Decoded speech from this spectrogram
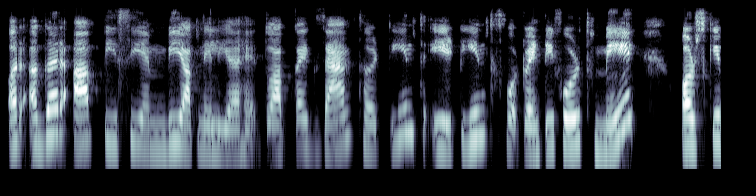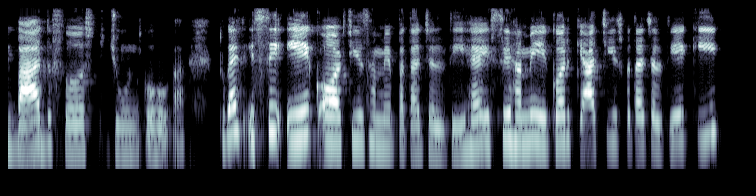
और अगर आप पीसीएम भी आपने लिया है तो आपका exam thirteenth eighteenth twenty fourth में और उसके बाद फ़र्स्ट जून को होगा। तो गाइस इससे एक और चीज़ हमें पता चलती है, इससे हमें एक और क्या चीज़ पता चलती है कि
